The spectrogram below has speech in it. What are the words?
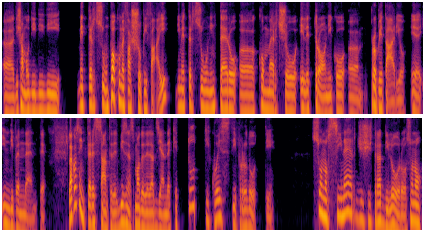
eh, diciamo, di, di, di metter su un po' come fa Shopify, di mettere su un intero uh, commercio elettronico uh, proprietario, eh, indipendente. La cosa interessante del business model delle aziende è che tutti questi prodotti sono sinergici tra di loro, sono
